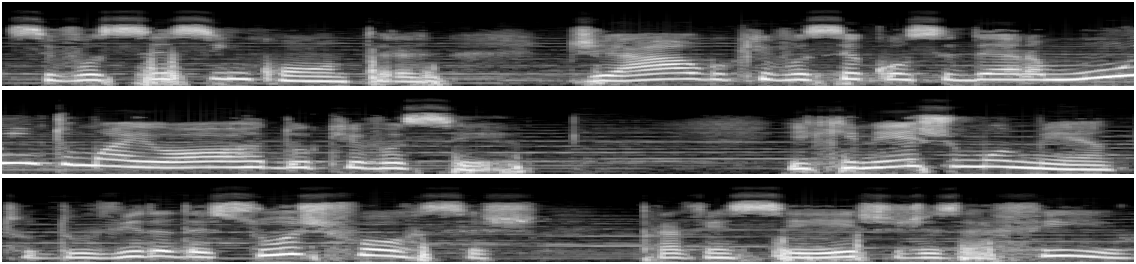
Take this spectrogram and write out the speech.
se você se encontra de algo que você considera muito maior do que você e que neste momento duvida das suas forças para vencer este desafio,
